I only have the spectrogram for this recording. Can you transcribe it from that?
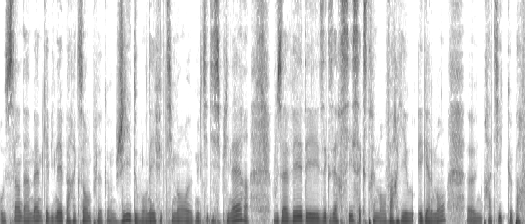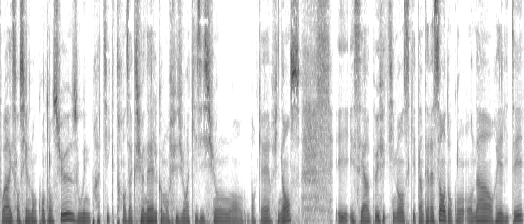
au sein d'un même cabinet, par exemple comme Gide, où on est effectivement euh, multidisciplinaire, vous avez des exercices extrêmement variés également, euh, une pratique parfois essentiellement contentieuse ou une pratique transactionnelle comme en fusion-acquisition, en bancaire, finance. Et, c'est un peu effectivement ce qui est intéressant. Donc, on, a en réalité,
